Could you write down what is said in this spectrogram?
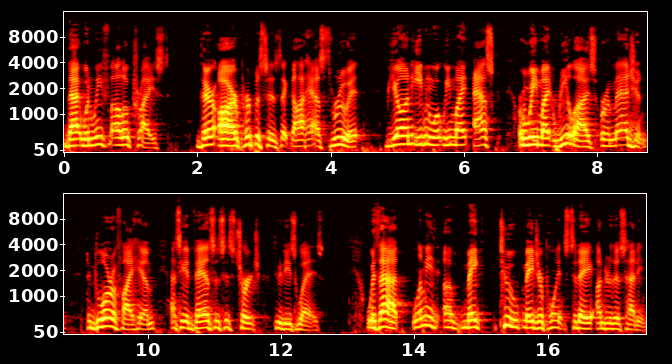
that when we follow Christ, there are purposes that God has through it beyond even what we might ask or we might realize or imagine to glorify Him as He advances His church through these ways. With that, let me uh, make two major points today under this heading.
